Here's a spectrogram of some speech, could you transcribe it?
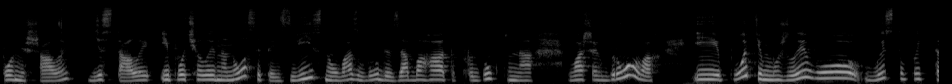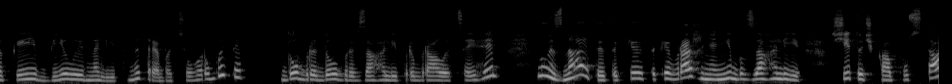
помішали, дістали і почали наносити, звісно, у вас буде забагато продукту на ваших бровах, і потім, можливо, виступить такий білий наліт. Не треба цього робити. Добре-добре взагалі прибрали цей гель. Ну і знаєте, таке, таке враження, ніби взагалі щіточка пуста,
